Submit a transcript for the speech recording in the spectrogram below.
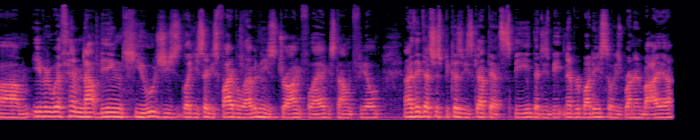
Um, even with him not being huge, he's like you said, he's five eleven. He's drawing flags downfield, and I think that's just because he's got that speed that he's beating everybody, so he's running by you,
